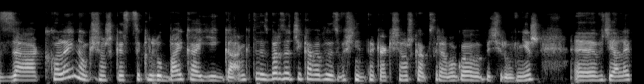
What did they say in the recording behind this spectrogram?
za kolejną książkę z cyklu Bajka i jej gang. To jest bardzo ciekawe, bo to jest właśnie taka książka, która mogłaby być również w dziale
